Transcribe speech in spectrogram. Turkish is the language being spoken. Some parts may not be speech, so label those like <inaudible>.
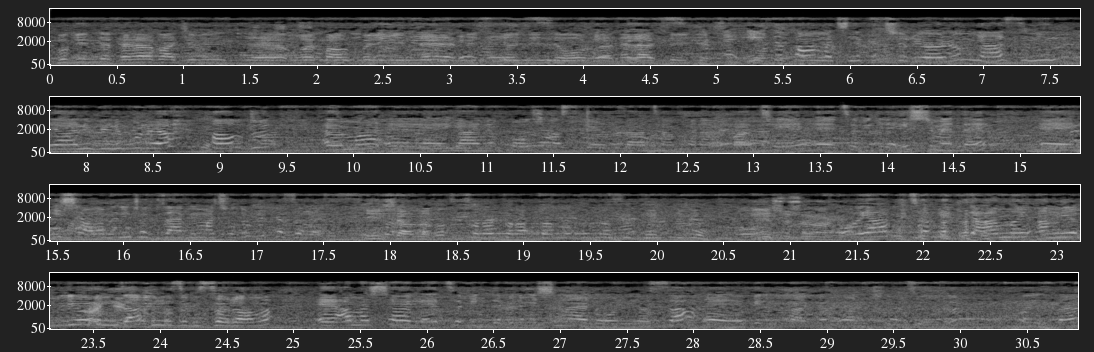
Bugün de Fenerbahçe'miz e, UEFA Avrupa Ligi'nde Evet, Mesut evet. Özil'de orada Evet. neler söyleyeceksiniz? E, ilk defa maçını kaçırıyorum. Yasemin yani beni buraya <laughs> aldı. Ama e, yani bol şans diliyorum zaten Fenerbahçe'ye. E, tabii ki de eşime de. E, inşallah bugün çok güzel bir maç olur ve kazanırız. İnşallah. Galatasaray taraftarları nasıl tepkili? O yani tabii ki de anlay- anlayabiliyorum da nasıl bir soru ama. E, ama şöyle tabii ki de benim eşim nerede oynuyorsa e, benim kalbim onun için atıyordur. O yüzden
